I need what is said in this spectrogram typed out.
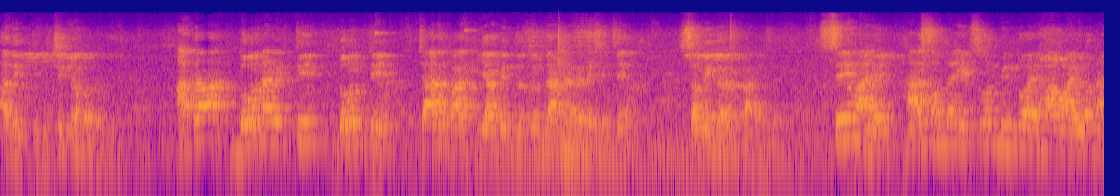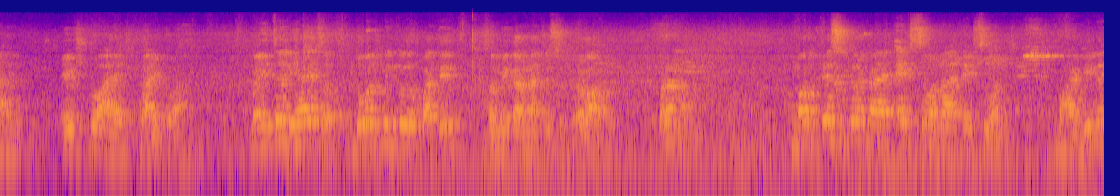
अधिक केली. चिन्ह बदलली. आता दोन आणि तीन दोन तीन चार पाच या बिंदूतून जाणाऱ्या रेषेचे समीकरण काढायचे. सेम आहे. हा समजा एक्स वन बिंदू आहे हा वाय वन आहे एक्स टू आहे वाय टू आहे. मग इथं लिहायचं दोन बिंदू रूपातील समीकरणाचे सूत्र वापर बरं ना? मग ते सूत्र काय? एक्स वजा एक्स वन भागिले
